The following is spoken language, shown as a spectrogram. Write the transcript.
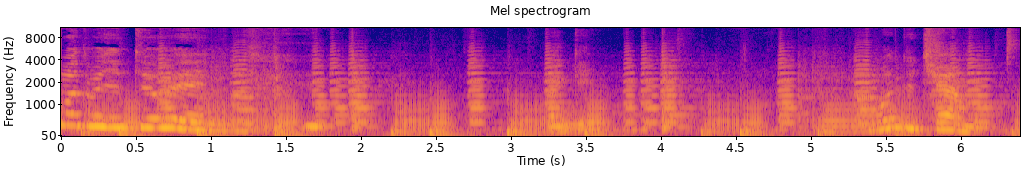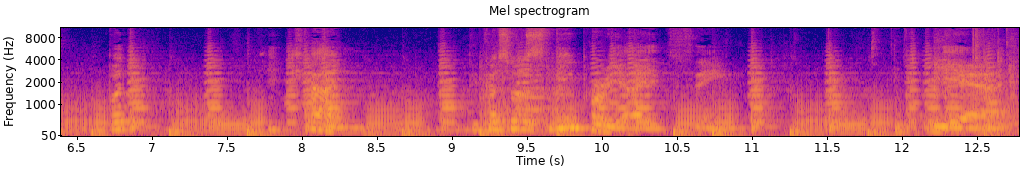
what were you doing? Okay. I want to jump, but because so slippery. I think. Yeah.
